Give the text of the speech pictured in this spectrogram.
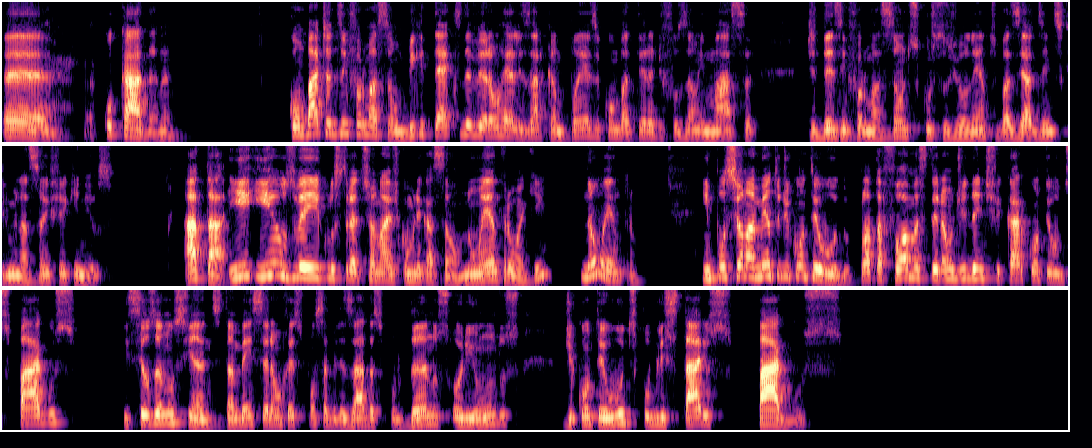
é, cocada, né? Combate à desinformação. Big Techs deverão realizar campanhas e combater a difusão em massa de desinformação, discursos violentos baseados em discriminação e fake news. Ah, tá. E, e os veículos tradicionais de comunicação não entram aqui? Não entram. Impulsionamento de conteúdo. Plataformas terão de identificar conteúdos pagos e seus anunciantes também serão responsabilizadas por danos oriundos de conteúdos publicitários pagos.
